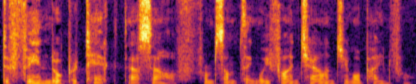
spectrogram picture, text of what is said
defend or protect ourselves from something we find challenging or painful.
